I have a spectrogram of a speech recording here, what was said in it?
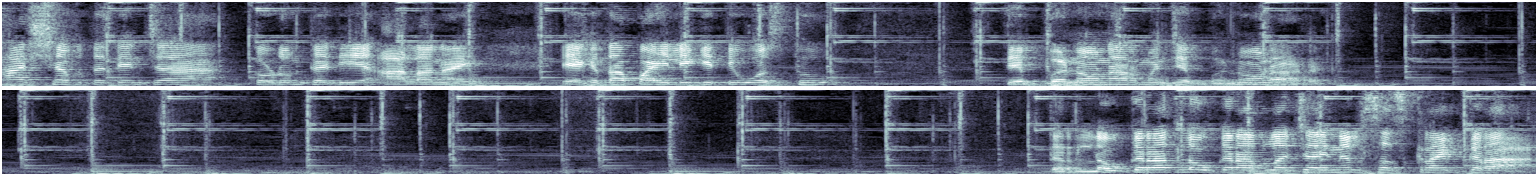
हा शब्द त्यांच्याकडून कधी आला नाही. एकदा पाहिली की ती वस्तू ते बनवणार म्हणजे बनवणार. तर लवकरात लवकर आपला चॅनल सबस्क्राईब करा.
